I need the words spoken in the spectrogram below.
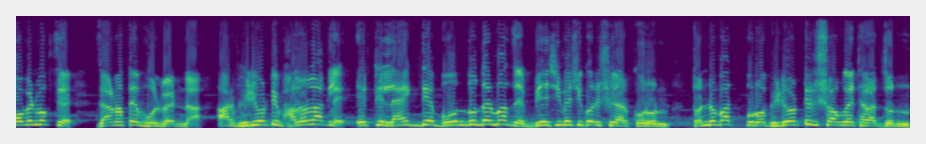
কমেন্ট বক্সে জানাতে ভুলবেন না। আর ভিডিওটি ভালো লাগলে একটি লাইক দিয়ে বন্ধুদের মাঝে বেশি বেশি করে শেয়ার করুন। ধন্যবাদ পুরো ভিডিওটির সঙ্গে থাকার জন্য।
